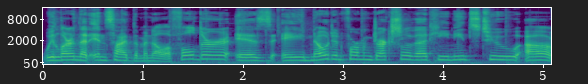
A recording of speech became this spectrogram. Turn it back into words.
We learn that inside the manila folder is a note informing Drexler that he needs to uh,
